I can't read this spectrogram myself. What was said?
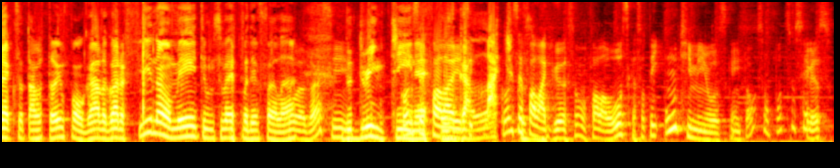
Já que você tava tão empolgado, agora finalmente você vai poder falar Pô, agora sim. do Dream Team, quando né? Você fala Os esse, Galácticos. Quando você fala Gus, vamos falar Oscar, só tem um time em Oscar, então só pode ser o Cereço.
